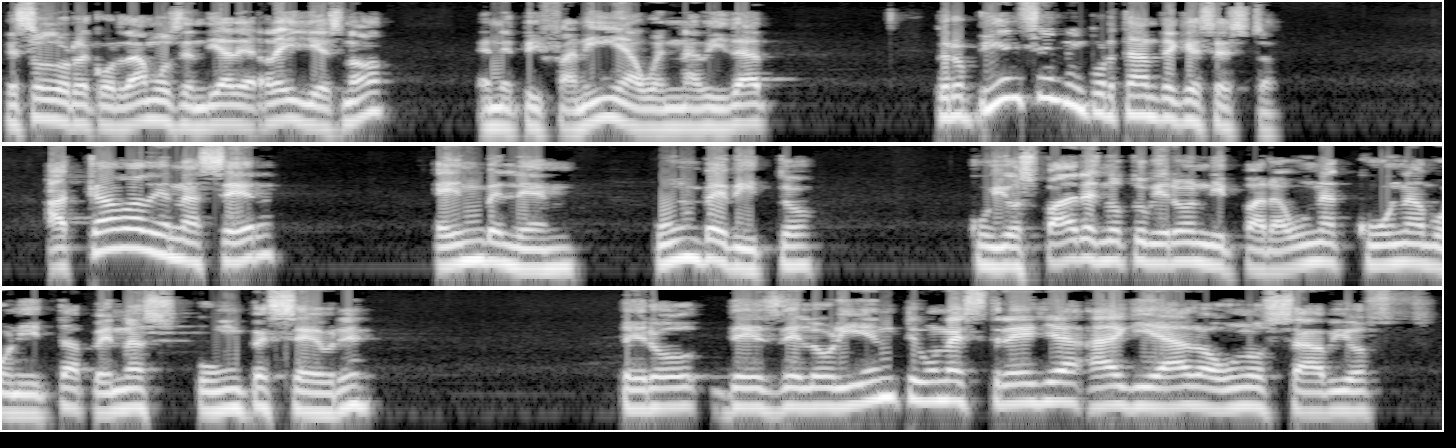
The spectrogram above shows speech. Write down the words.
Eso lo recordamos en Día de Reyes, ¿no? En Epifanía o en Navidad. Pero piensen lo importante que es esto. Acaba de nacer en Belén un bebito cuyos padres no tuvieron ni para una cuna bonita, apenas un pesebre, pero desde el oriente una estrella ha guiado a unos sabios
